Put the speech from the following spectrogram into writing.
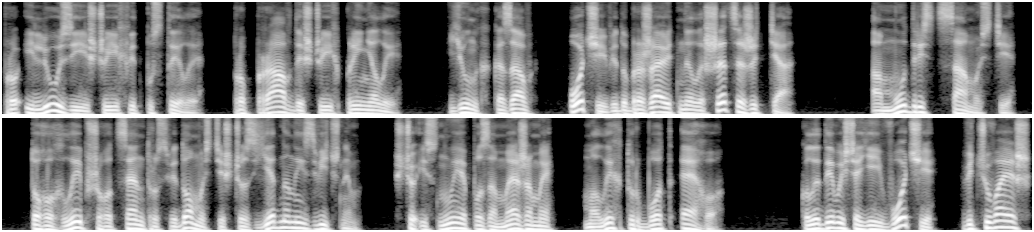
про ілюзії, що їх відпустили, про правди, що їх прийняли. Юнг казав, очі відображають не лише це життя, а мудрість самості, того глибшого центру свідомості, що з'єднаний з вічним, що існує поза межами малих турбот его. Коли дивишся їй в очі, відчуваєш,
